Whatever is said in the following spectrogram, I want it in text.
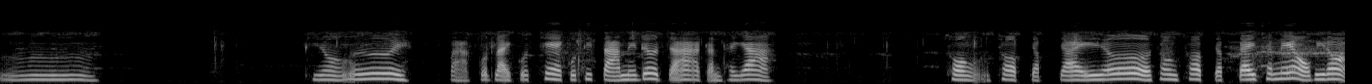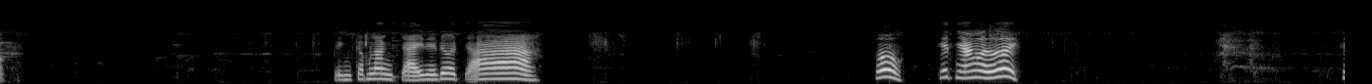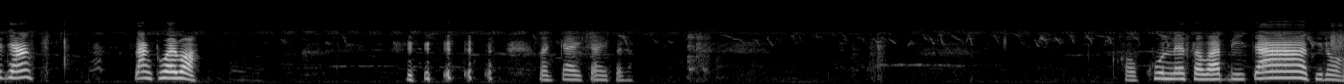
อืมพี่น้องเอ้ยฝากกดไลค์กดแชร์กดติดตามในเด้อจ้ากันทยาช่องชอบจับใจเด้อช่องชอบจับใจชาแนลพี่น้องเป็นกำลังใจในเด้อจ้าโอ้เฮ็ดยังเลยเฮ็ดยังล้างถ้วยบ่ มันใกล้ใกล้ไปแล้ว ขอบคุณและสวัสดีจ้าพี่น้อง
